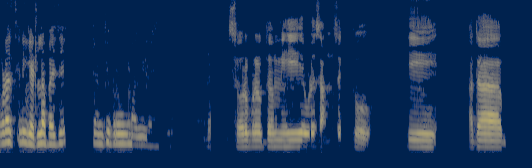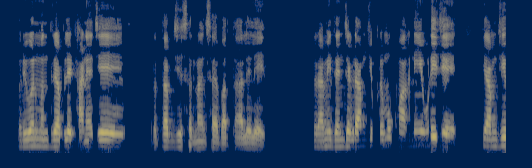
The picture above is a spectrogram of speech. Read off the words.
तेवढाच त्यांनी घेतला पाहिजे ही आमची प्रमुख मागणी आहे. सर्वप्रथम मी एवढं सांगू शकतो की आता परिवहन मंत्री आपले ठाण्याचे प्रतापजी सरनाईक साहेब आता आलेले आहेत. तर आम्ही त्यांच्याकडे आमची प्रमुख मागणी एवढीच आहे की आमची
